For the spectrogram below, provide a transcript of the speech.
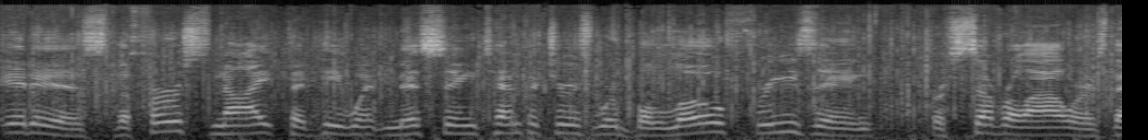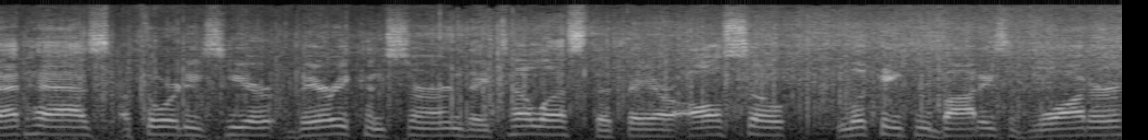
It is. The first night that he went missing, temperatures were below freezing for several hours. That has authorities here very concerned. They tell us that they are also looking through bodies of water.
